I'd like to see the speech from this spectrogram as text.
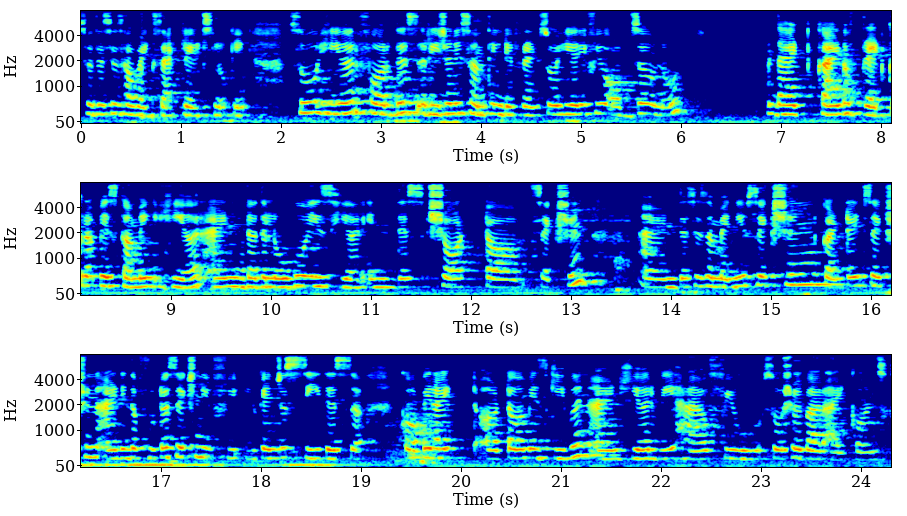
So this is how exactly it's looking. So here for this region is something different. So here if you observe no that kind of breadcrumb is coming here and the logo is here in this short uh, section and this is a menu section content section and in the footer section if you, you can just see this uh, copyright uh, term is given and here we have few social bar icons.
